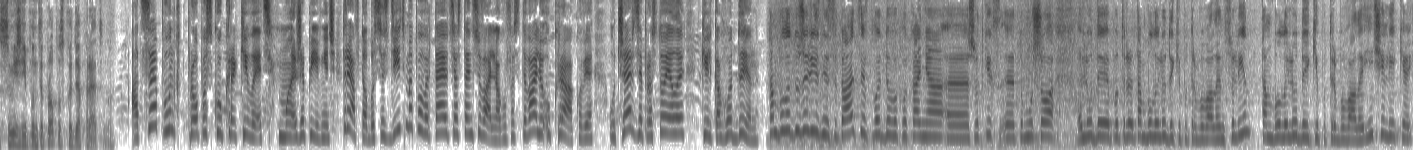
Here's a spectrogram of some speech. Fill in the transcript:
суміжні пункти пропуску для перетину. А це пункт пропуску Краківець. Майже північ. Три автобуси з дітьми повертаються з танцювального фестивалю у Кракові. У черзі простояли кілька годин. Там були дуже різні ситуації, вплоть до викликання е, швидких, е, тому що люди там були люди, які потребували інсулін, там були люди, які потребували інші ліки.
